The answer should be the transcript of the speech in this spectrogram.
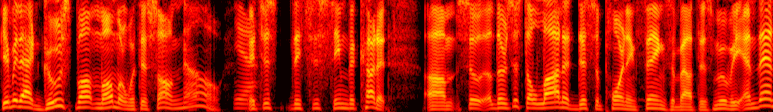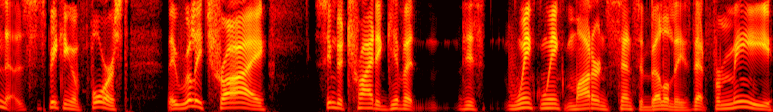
Give me that goosebump moment with this song. No. Yeah. It just they just seemed to cut it. Um, so there's just a lot of disappointing things about this movie. And then uh, speaking of forced, they really try seem to try to give it this wink wink modern sensibilities that for me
